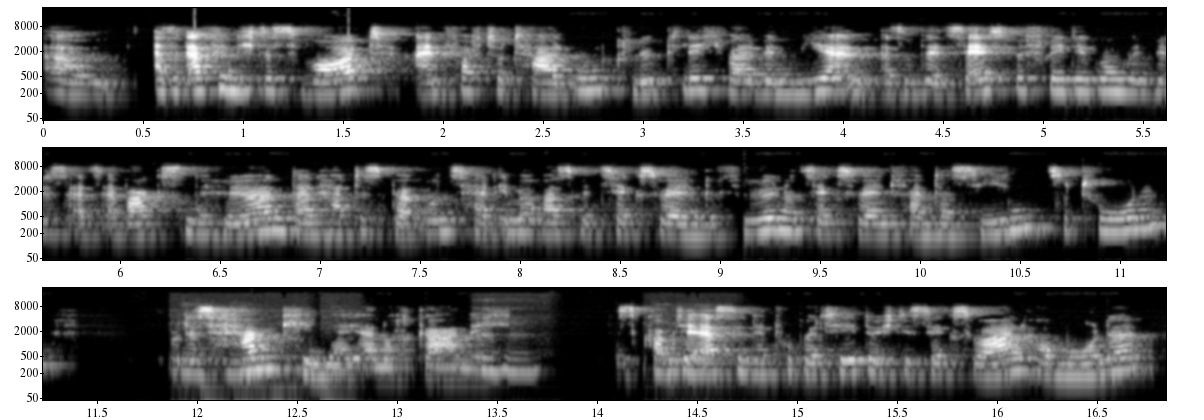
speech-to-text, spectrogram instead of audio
also da finde ich das Wort einfach total unglücklich, weil wenn wir, also Selbstbefriedigung, wenn wir das als Erwachsene hören, dann hat es bei uns halt immer was mit sexuellen Gefühlen und sexuellen Fantasien zu tun. Und das mhm. haben Kinder ja noch gar nicht. Mhm. Das kommt ja erst in der Pubertät durch die Sexualhormone.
